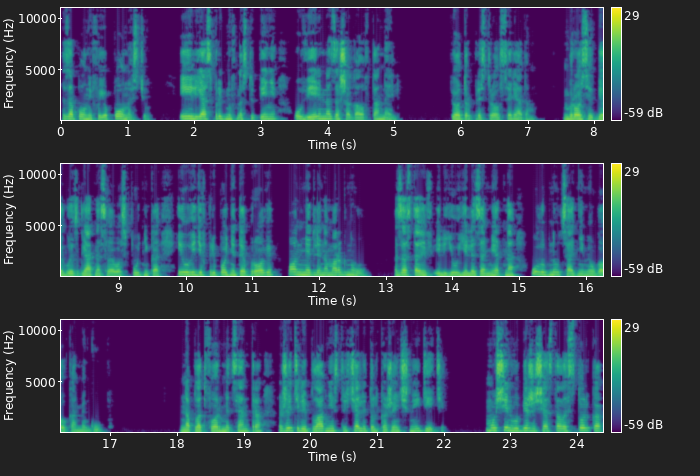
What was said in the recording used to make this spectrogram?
заполнив ее полностью, и Илья, спрыгнув на ступени, уверенно зашагал в тоннель. Петр пристроился рядом. Бросив беглый взгляд на своего спутника и увидев приподнятые брови, он медленно моргнул, заставив Илью еле заметно улыбнуться одними уголками губ. На платформе центра жителей плавней встречали только женщины и дети. Мужчин в убежище осталось столько,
